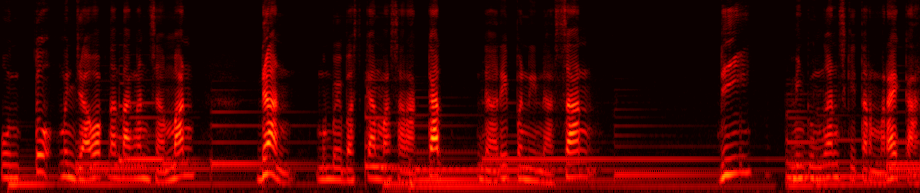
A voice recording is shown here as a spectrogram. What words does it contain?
untuk menjawab tantangan zaman dan membebaskan masyarakat dari penindasan di lingkungan sekitar mereka.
